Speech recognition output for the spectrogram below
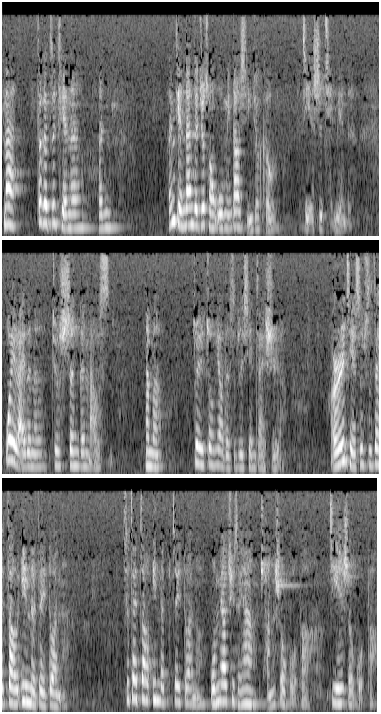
那这个之前呢，很很简单的就从无名到行就够解释前面的。未来的呢，就生跟老死。那么最重要的是不是现在是啊？而且是不是在造因的这一段呢？是在造因的这一段呢？我们要去怎样长受果报，接受果报？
